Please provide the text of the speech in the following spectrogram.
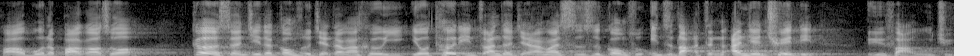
法务部的报告说，各省级的公诉检察官合一，由特定专责检察官实施公诉，一直到整个案件确定，于法无据。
